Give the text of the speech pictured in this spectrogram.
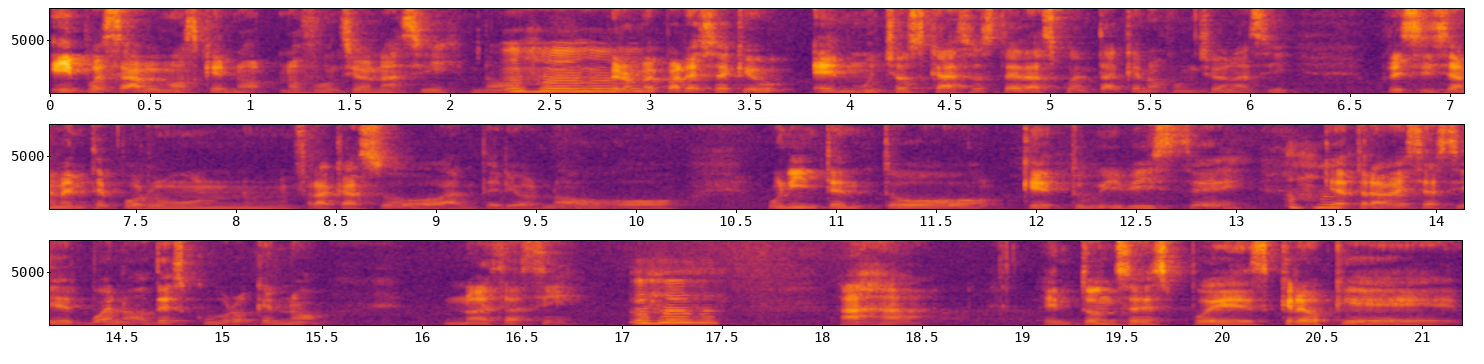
Y pues sabemos que no, no funciona así, ¿no? Pero me parece que en muchos casos te das cuenta que no funciona así precisamente por un fracaso anterior, ¿no? O un intento que tú viviste, que atravesaste y es, bueno, descubro que no, no es así. Ajá. Entonces, pues creo que,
